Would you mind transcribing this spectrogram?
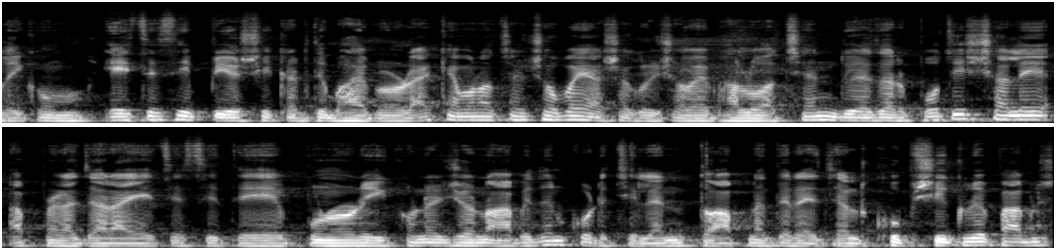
আলাইকুম। এইচএসসি প্রিয় শিক্ষার্থী ভাই বোনেরা কেমন আছেন সবাই? আশা করি সবাই ভালো আছেন। দু হাজার পঁচিশ সালে আপনারা যারা এইচএসসিতে পুনরীক্ষণের জন্য আবেদন করেছিলেন, তো আপনাদের রেজাল্ট খুব শীঘ্রই পাবলিশ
